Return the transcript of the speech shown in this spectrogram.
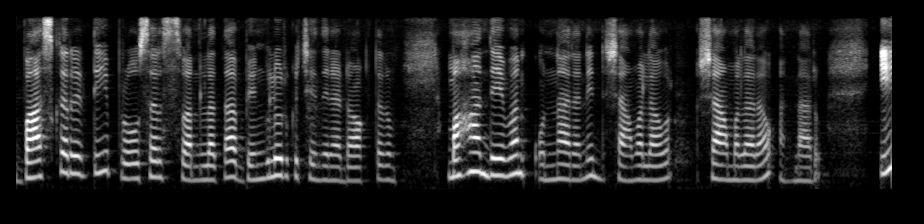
భాస్కర్ రెడ్డి ప్రొఫెసర్ స్వర్ణలత బెంగళూరుకు చెందిన డాక్టర్ మహాదేవన్ ఉన్నారని శ్యామలావు శ్యామలారావు అన్నారు. ఈ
